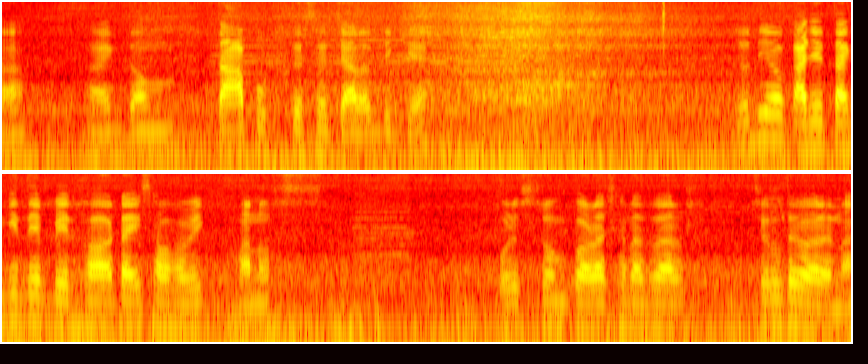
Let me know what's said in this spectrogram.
না। একদম তাপ উঠতেছে চারিদিকে। যদিও কাজের তাগিদে বের হওয়াটাই স্বাভাবিক। মানুষ পরিশ্রম করা ছাড়া তো আর চলতে পারে না।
